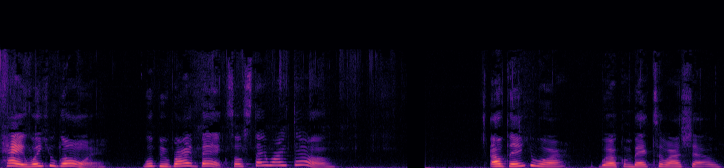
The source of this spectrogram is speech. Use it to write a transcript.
hey, where you going? We'll be right back, so stay right there. Oh, there you are. Welcome back to our show.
